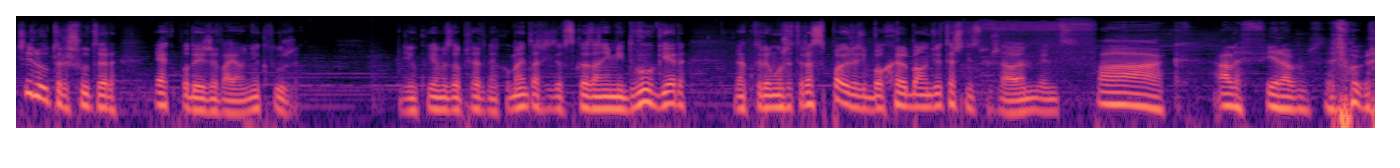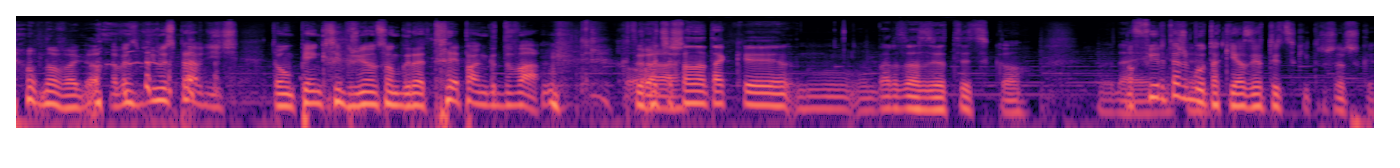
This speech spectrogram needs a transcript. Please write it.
czy looter shooter, jak podejrzewają niektórzy. Dziękujemy za obszerny komentarz i za wskazanie mi dwóch gier, na które muszę teraz spojrzeć, bo o Hellboundzie też nie słyszałem, więc... Fuck, ale Fira bym sobie pograł nowego. No więc musimy sprawdzić tą pięknie brzmiącą grę Trepang 2, która... Chociaż ona tak y, mm, bardzo azjatycko wydaje No Fir też był taki azjatycki troszeczkę.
